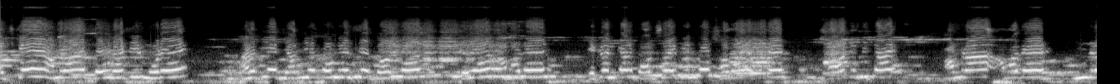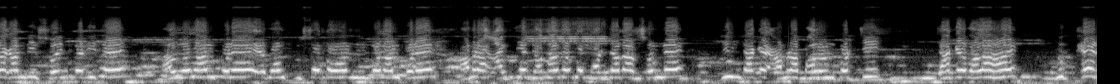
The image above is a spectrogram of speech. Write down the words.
আজকে আমরা গৌহাটির মোড়ে ভারতীয় জাতীয় কংগ্রেসের দলবল এবং আমাদের এখানকার ব্যবসায়ীবৃন্দ সবাই আমাদের সহযোগিতায় আমরা আমাদের ইন্দিরা গান্ধীর শহীদ বেদিতে মাল্যদান করে এবং পুষ্পতমন নিবেদন করে আমরা আজকে যথাযথ মর্যাদার সঙ্গে দিনটাকে আমরা পালন করছি যাকে বলা হয় দুঃখের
